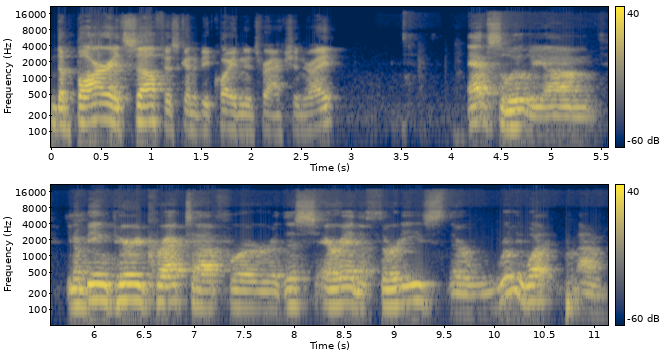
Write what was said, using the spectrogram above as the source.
the bar itself is going to be quite an attraction, right? Absolutely. Um, you know, being period correct uh, for this area in the 30s, there really what um,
